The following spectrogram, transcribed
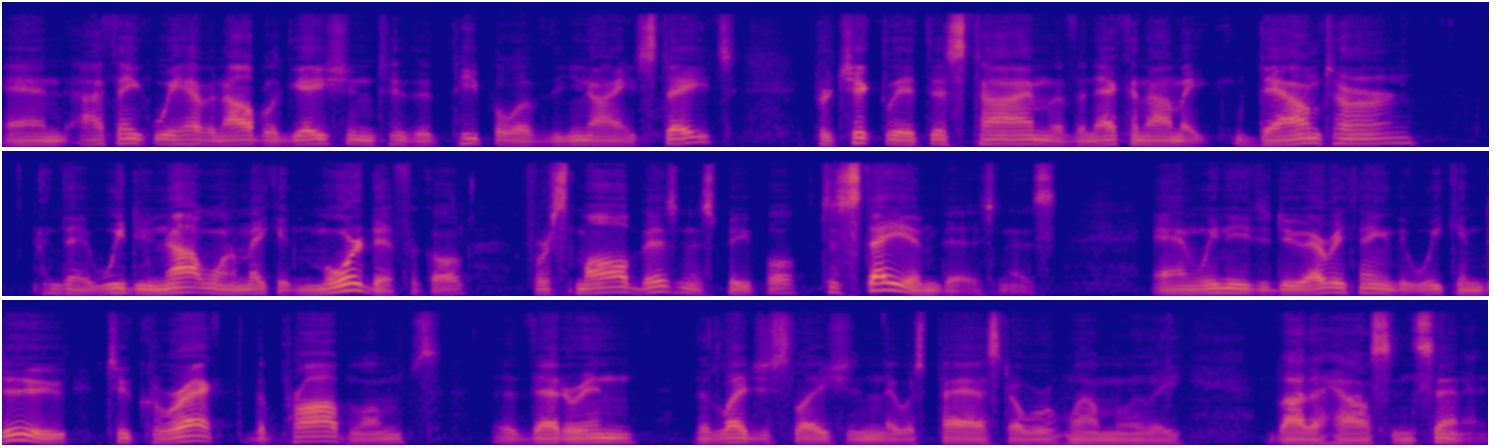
And I think we have an obligation to the people of the United States, particularly at this time of an economic downturn, that we do not want to make it more difficult for small business people to stay in business. And we need to do everything that we can do to correct the problems that are in the legislation that was passed overwhelmingly by the House and Senate.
